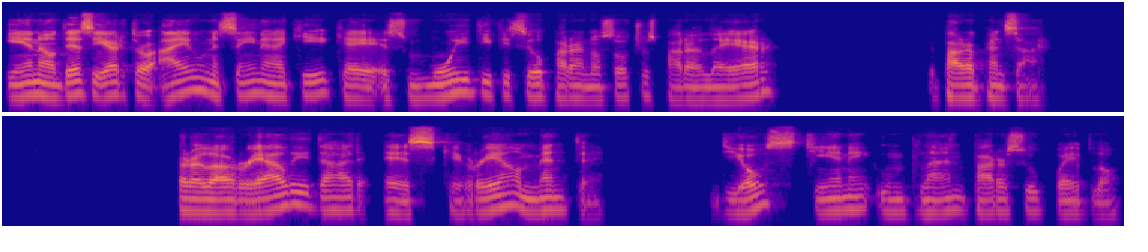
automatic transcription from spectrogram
y en el desierto hay una escena aquí que es muy difícil para nosotros para leer, para pensar. Pero la realidad es que realmente Dios tiene un plan para su pueblo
